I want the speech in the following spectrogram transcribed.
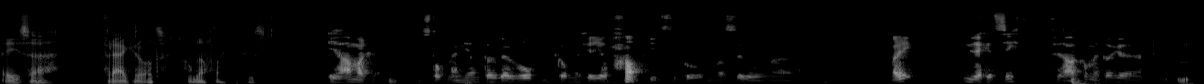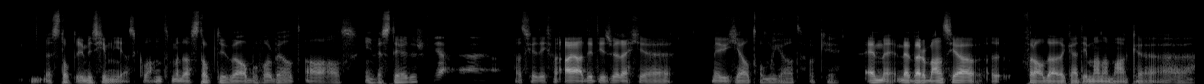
is uh, vrij groot op dat vlak. Dus. Ja, maar stopt mij niet om toch bij Bol.com nog helemaal iets te kopen. Dat is gewoon... Maar ik, nu dat je het zegt, verhaal komt toch... Uh... Dat stopt u misschien niet als klant, maar dat stopt u wel bijvoorbeeld als investeerder. Ja, ja. Als je zegt van, ah ja, dit is wel dat je met je geld omgaat, oké. En met, met Barbantia, uh, vooral duidelijkheid, die mannen maken uh,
